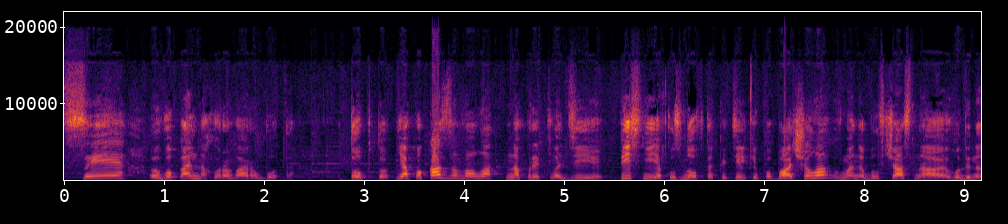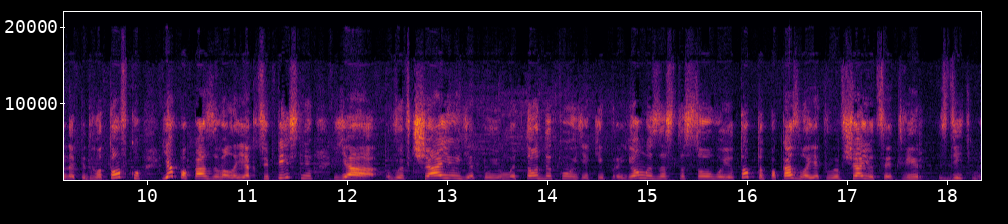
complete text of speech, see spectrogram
це вокальна хорова робота. Тобто я показувала на прикладі пісні, яку знов таки тільки побачила. В мене був час на година на підготовку. Я показувала, як цю пісню я вивчаю, яку методику, які прийоми застосовую. Тобто показувала, як вивчаю цей твір з дітьми.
